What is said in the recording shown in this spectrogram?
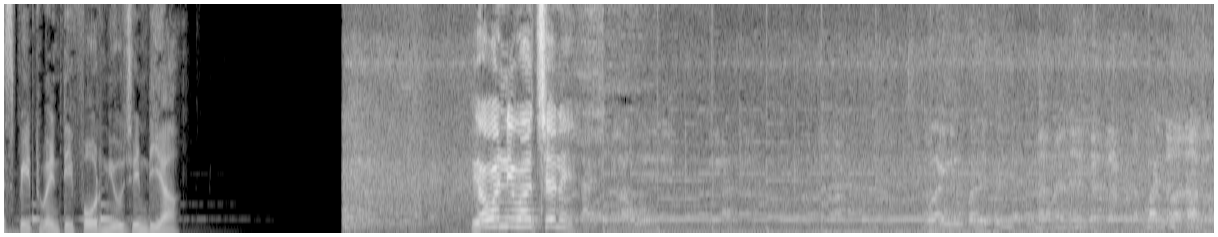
S P twenty four news India વ્યવહારની વાત છે ને તો એની ઉપર એ ફરિયાદ મારી વાત સાંભળો.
